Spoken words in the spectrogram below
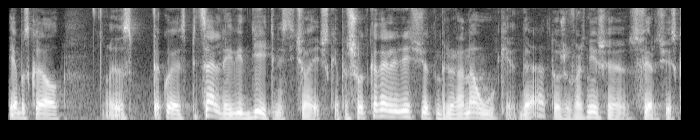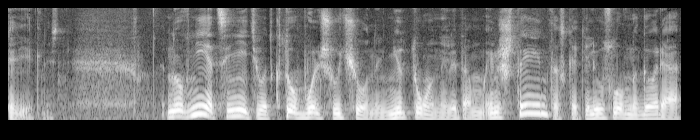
я бы сказал, э, такой специальный вид деятельности человеческой. Потому что вот когда речь идет, например, о науке, да, тоже важнейшая сфера человеческой деятельности. Но в ней оценить, вот, кто больше ученый, Ньютон или там Эйнштейн, так сказать, или, условно говоря,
